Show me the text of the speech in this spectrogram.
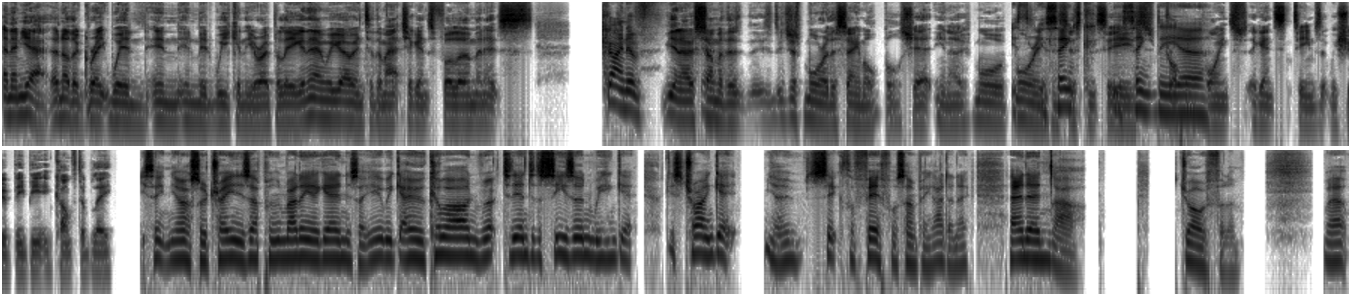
and then yeah, another great win in in midweek in the Europa League, and then we go into the match against Fulham, and it's kind of you know some Yeah. of the just more of the same old bullshit. You know, more You more you inconsistencies, think the, dropping uh, points against teams that we should be beating comfortably. You think the Arsenal train is up and running again? It's like here we go. Come on, we're up to the end of the season. We can get just try and get you know sixth or fifth or something. I don't know. And then ah, draw with Fulham. Well,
